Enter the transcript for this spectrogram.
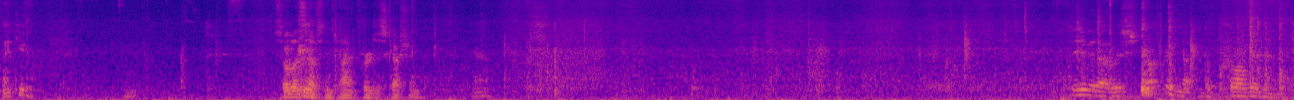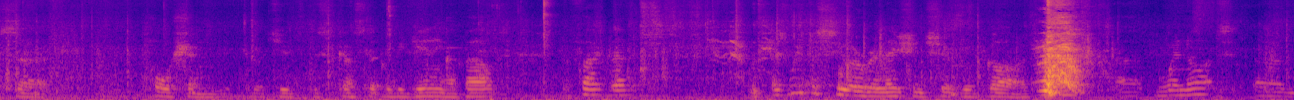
Thank you. So let's have some time for discussion. David, I was struck with the the providence uh, portion which you discussed at the beginning about the fact that as we pursue a relationship with God, uh, we're not um,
